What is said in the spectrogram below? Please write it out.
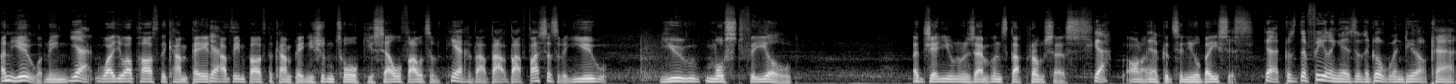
And you, I mean, Yeah. while you are part of the campaign, Yes. have been part of the campaign, you shouldn't talk yourself out of Yeah. that, that, that facet of it. You, you must feel a genuine resentment to that process Yeah. on a Yeah. continual basis. Yeah, because the feeling is that the government do not care.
